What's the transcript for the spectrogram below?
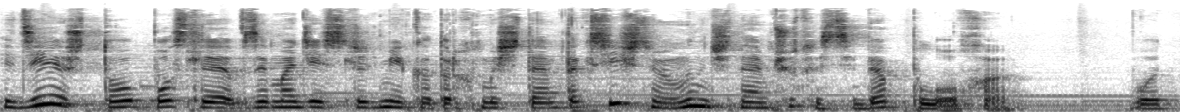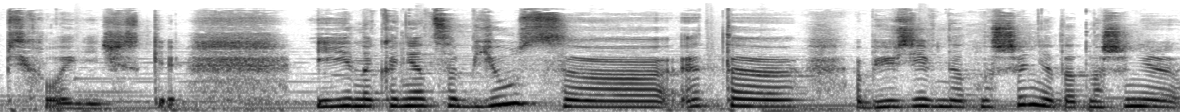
э, идея, что после взаимодействия с людьми, которых мы считаем токсичными, мы начинаем чувствовать себя плохо вот, психологически. И, наконец, абьюз э, — это абьюзивные отношения, это отношения,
